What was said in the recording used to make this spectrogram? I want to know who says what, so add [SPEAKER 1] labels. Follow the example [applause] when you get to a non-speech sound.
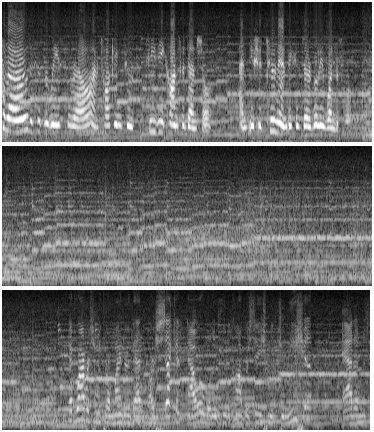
[SPEAKER 1] Hello, this is Louise Farrell. I'm talking to TV Confidential, and you should tune in because they're really wonderful.
[SPEAKER 2] Ed Robertson with a reminder that our second hour will include a conversation with Janeshia Adams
